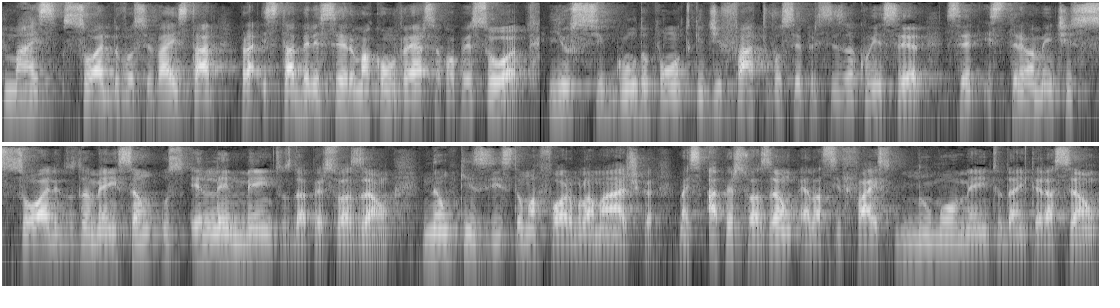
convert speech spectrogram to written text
mais sólido você vai estar para estabelecer uma conversa com a pessoa. E o segundo ponto que de fato você precisa conhecer, ser extremamente sólido também, são os elementos da persuasão. Não que exista uma fórmula mágica, mas a persuasão ela se faz no momento da interação.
